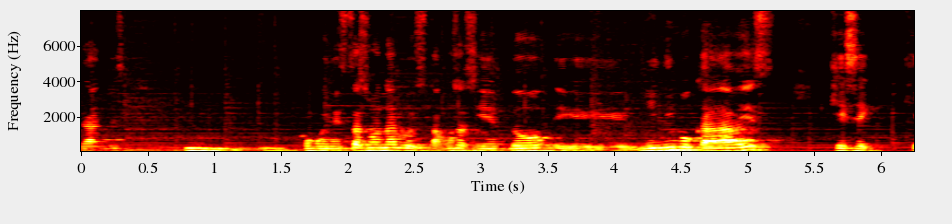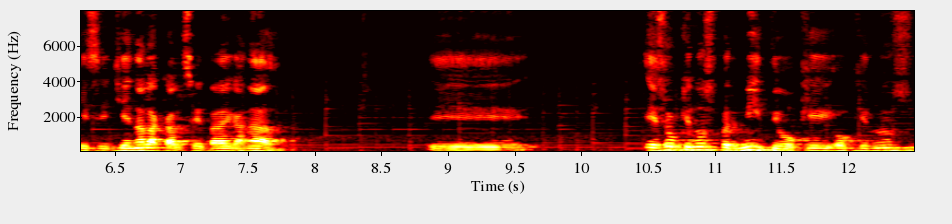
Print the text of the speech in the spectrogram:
grandes, mm, como en esta zona lo estamos haciendo eh, mínimo cada vez que se, que se llena la calceta de ganado. Eh, ¿Eso que nos permite o que, o que nos,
